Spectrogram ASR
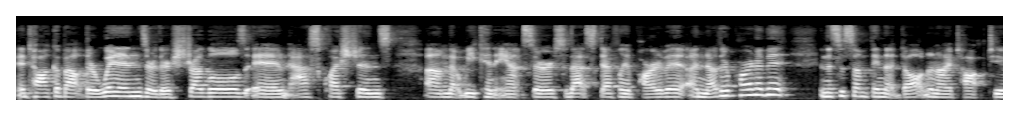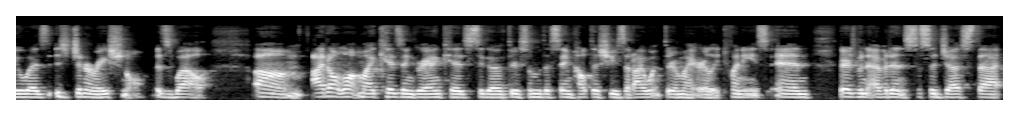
and talk about their wins or their struggles and ask questions um, that we can answer. So that's definitely a part of it. Another part of it and this is something that dalton and i talked to was is generational as well. Um, I don't want my kids and grandkids to go through some of the same health issues that I went through in my early 20s. And there's been evidence to suggest that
